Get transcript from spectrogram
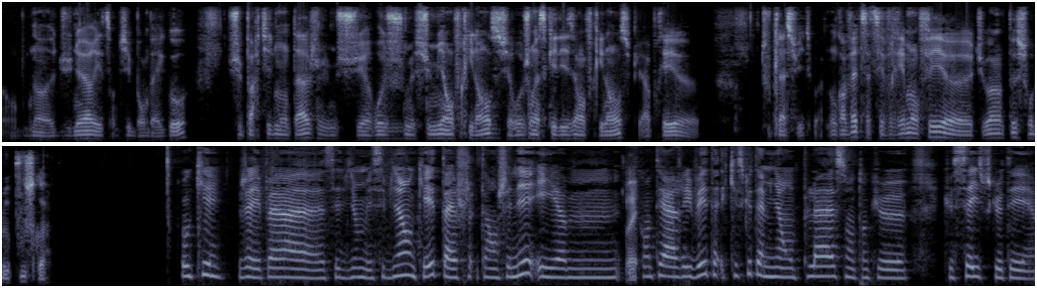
au bout d'une heure, ils ont dit bon bah go. Je suis parti de montage, je me suis, je me suis mis en freelance, j'ai rejoint Scalésia en freelance, puis après euh, toute la suite quoi. Donc en fait, ça s'est vraiment fait, euh, tu vois, un peu sur le pouce quoi. Ok, j'avais pas cette vision, mais c'est bien, ok, t'as as enchaîné. Et, quand tu quand t'es arrivé, qu'est-ce que t'as mis en place en tant que, que sales? Parce que t'es,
